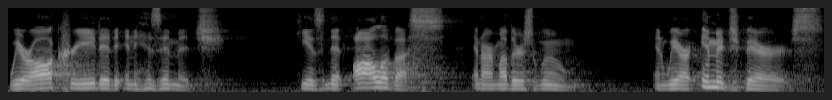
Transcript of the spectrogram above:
We are all created in His image. He has knit all of us in our mother's womb, and we are image bearers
